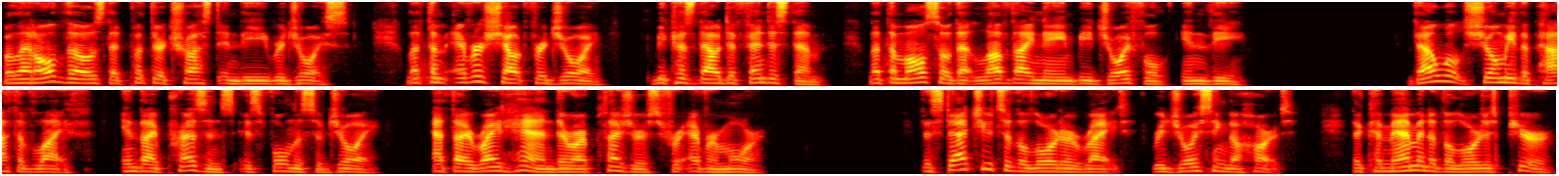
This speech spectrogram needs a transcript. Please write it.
But let all those that put their trust in thee rejoice. Let them ever shout for joy, because thou defendest them. Let them also that love thy name be joyful in thee. Thou wilt show me the path of life. In thy presence is fullness of joy. At thy right hand there are pleasures for evermore. The statutes of the Lord are right, rejoicing the heart. The commandment of the Lord is pure,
